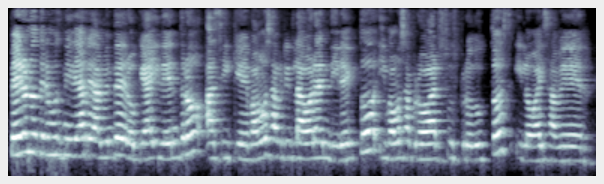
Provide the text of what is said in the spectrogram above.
pero no tenemos ni idea realmente de lo que hay dentro, así que vamos a abrirla ahora en directo y vamos a probar sus productos y lo vais a ver,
